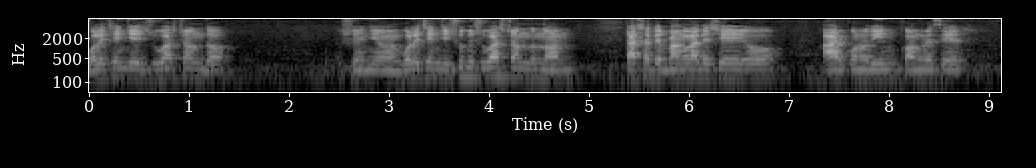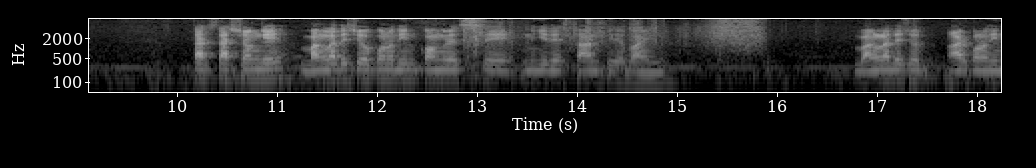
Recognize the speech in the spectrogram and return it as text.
বলেছেন যে সুভাষচন্দ্র, বলেছেন যে শুধু সুভাষচন্দ্র নন, তার সাথে বাংলাদেশেও আর কোনো দিন কংগ্রেসের, তার তার সঙ্গে বাংলাদেশেও কোনো দিন কংগ্রেসে নিজেদের স্থান ফিরে পায়নি। বাংলাদেশও আর কোনো দিন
